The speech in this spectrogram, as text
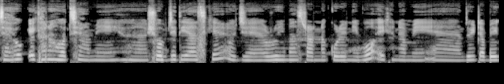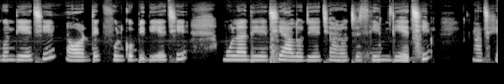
যাই হোক, এখানে হচ্ছে আমি সবজি দিয়ে আজকে ওই যে রুই মাছ রান্না করে নিব। এখানে আমি দুইটা বেগুন দিয়েছি, অর্ধেক ফুলকপি দিয়েছি, মূলা দিয়েছি, আলু দিয়েছি আর হচ্ছে সিম দিয়েছি। আজকে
